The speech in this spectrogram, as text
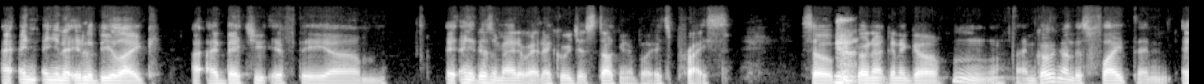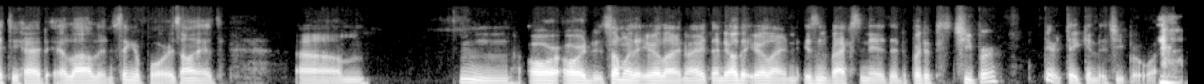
and and you know it'll be like i, I bet you if the um and it doesn't matter, right? Like we were just talking about, it's price. So Yeah. people are not going to go, hmm, I'm going on this flight and Etihad El Al in Singapore is on it. Um, hmm, or or some other airline, right? And the other airline isn't vaccinated, but it's cheaper. They're taking the cheaper one.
